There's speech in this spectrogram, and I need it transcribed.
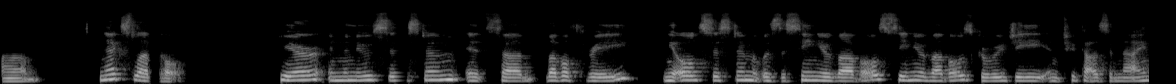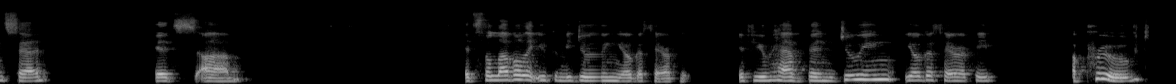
Um, next level. Here in the new system, it's um, level three. In the old system, it was the senior levels. Senior levels, Guruji in 2009 said, it's um, it's the level that you can be doing yoga therapy. If you have been doing yoga therapy approved,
